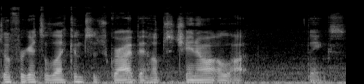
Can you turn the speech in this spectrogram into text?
don't forget to like and subscribe. It helps the channel out a lot. Thanks.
